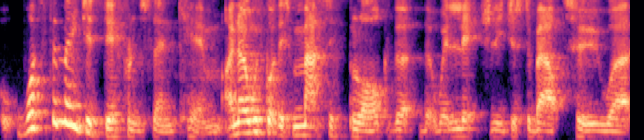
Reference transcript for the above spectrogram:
What's the major difference then, Kim? I know we've got this massive blog that, that we're literally just about to uh,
